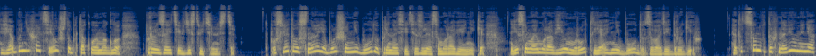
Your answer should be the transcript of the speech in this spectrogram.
Я бы не хотел, чтобы такое могло произойти в действительности. После этого сна я больше не буду приносить из леса муравейники. Если мои муравьи умрут, я не буду заводить других. Этот сон вдохновил меня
